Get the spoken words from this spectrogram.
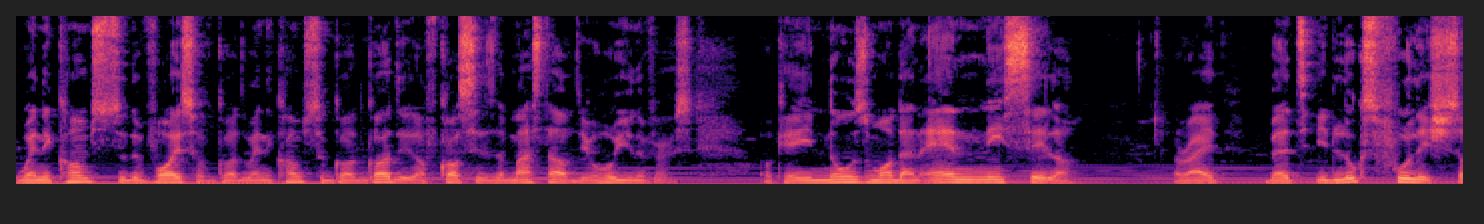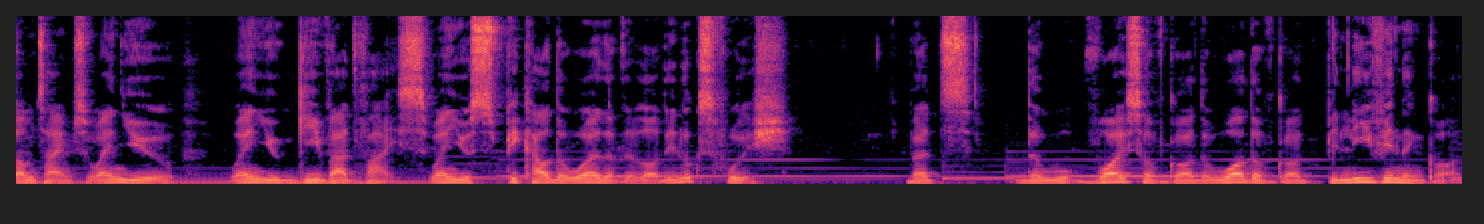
when it comes to the voice of God, when it comes to God, God, of course, is the master of the whole universe. Okay, He knows more than any sailor. All right, but it looks foolish sometimes when you when you give advice, when you speak out the word of the Lord. It looks foolish, but the voice of God, the word of God, believing in God,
